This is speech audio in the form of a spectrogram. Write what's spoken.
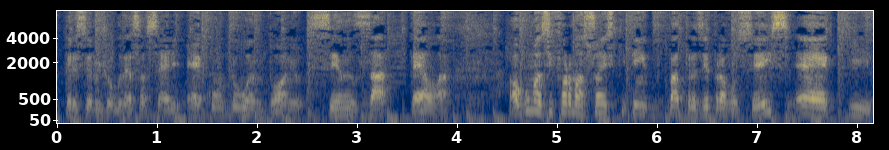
O terceiro jogo dessa série é contra o Antônio Senzatella. Algumas informações que tenho para trazer para vocês é que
